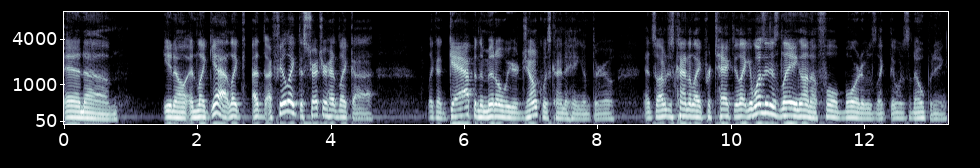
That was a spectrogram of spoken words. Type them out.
and um, you know, and like yeah, like I, I feel like the stretcher had like a like a gap in the middle where your junk was kind of hanging through. And so I'm just kind of like protected. Like it wasn't just laying on a full board. It was like there was an opening.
